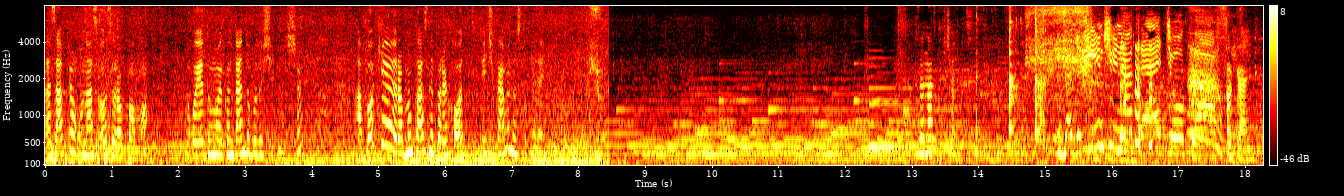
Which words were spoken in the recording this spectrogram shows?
А завтра у нас озеро Комо, того я думаю, контенту буде ще більше. А поки робимо класний переход і чекаємо наступний день. За нас, дівчатка. За закінчення третього класу. Окей.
